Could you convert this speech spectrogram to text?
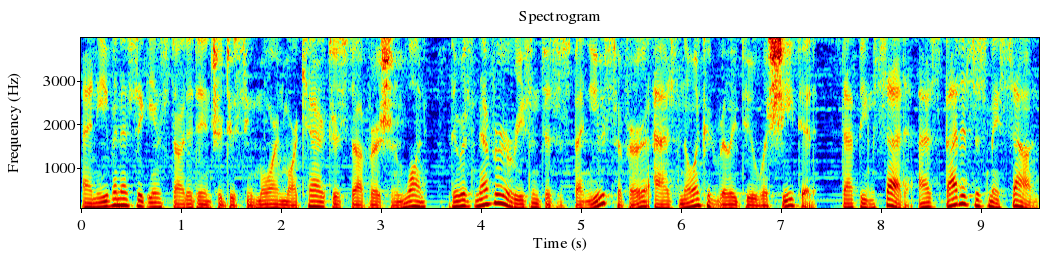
And even as the game started introducing more and more characters throughout version 1, there was never a reason to suspend use of her as no one could really do what she did. That being said, as bad as this may sound,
